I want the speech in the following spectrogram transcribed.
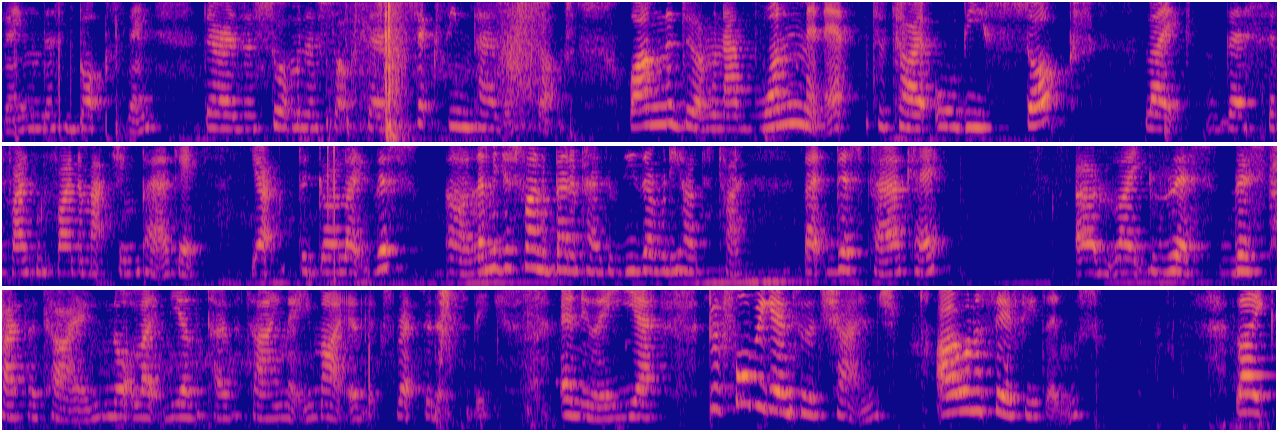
thing, this box thing, there is a assortment of socks. There are 16 pairs of socks. What I'm going to do, I'm going to have one minute to tie all these socks like this if I can find a matching pair. Okay, yeah, to go like this. Uh, let me just find a better pair because these are really hard to tie like this pair, okay? Um, like this, this type of tying, not like the other type of tying that you might have expected it to be. Anyway, yeah. Before we get into the challenge, I want to say a few things. Like,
